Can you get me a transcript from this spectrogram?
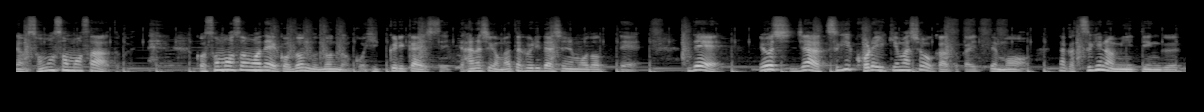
でもそもそもさ、とか言って、こうそもそもでこうどんどんどんどんこうひっくり返していって、話がまた振り出しに戻って、で、よし、じゃあ次これ行きましょうかとか言っても、なんか次のミーティング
